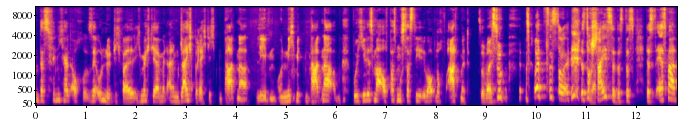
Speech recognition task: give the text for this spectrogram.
das finde ich halt auch sehr unnötig, weil ich möchte ja mit einem gleichberechtigten Partner leben und nicht mit einem Partner, wo ich jedes Mal aufpassen muss, dass die überhaupt noch atmet. So, weißt du? das ist doch, das ist doch ja. scheiße. Das, das, das erstmal,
